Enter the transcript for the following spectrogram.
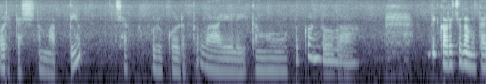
ഒരു കഷ്ണം മത്തിയും ചക്കപ്പുഴുക്കും എടുത്ത് വായയിലേക്ക് അങ്ങോട്ട് കൊണ്ടുപോവുക. ഇനി കുറച്ച് നമുക്ക് ആ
